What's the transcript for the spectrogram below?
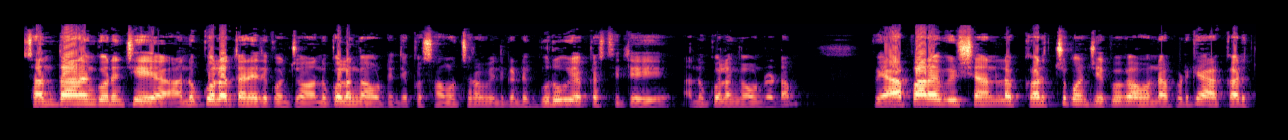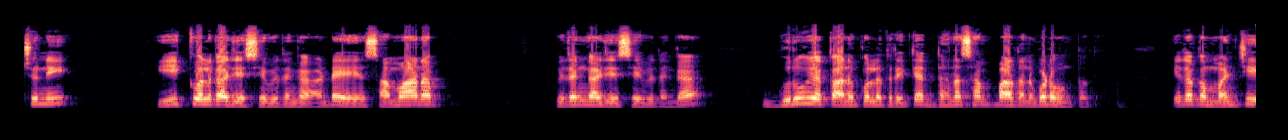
సంతానం గురించి అనుకూలత అనేది కొంచెం అనుకూలంగా ఉంటుంది ఒక సంవత్సరం. ఎందుకంటే గురువు యొక్క స్థితి అనుకూలంగా ఉండటం వ్యాపార విషయాల్లో ఖర్చు కొంచెం ఎక్కువగా ఉన్నప్పటికీ ఆ ఖర్చుని ఈక్వల్గా చేసే విధంగా అంటే సమాన విధంగా చేసే విధంగా గురువు యొక్క అనుకూలత రీత్యా ధన సంపాదన కూడా ఉంటుంది. ఇది ఒక మంచి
